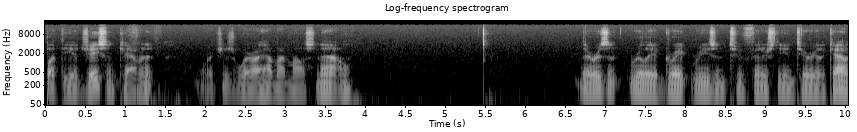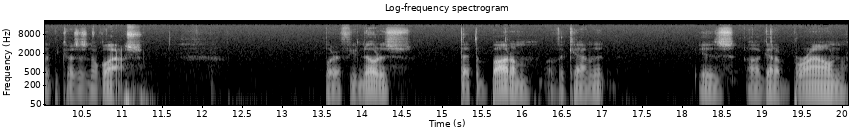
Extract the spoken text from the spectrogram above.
But the adjacent cabinet, which is where I have my mouse now, there isn't really a great reason to finish the interior of the cabinet because there's no glass. But if you notice that the bottom of the cabinet is uh, got a brown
